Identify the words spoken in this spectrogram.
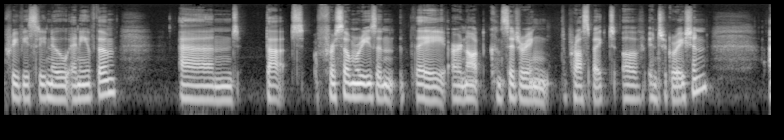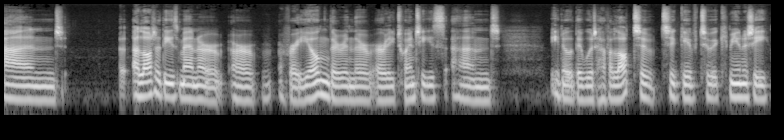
previously know any of them. And that for some reason they are not considering the prospect of integration. And a lot of these men are, are, are very young, they're in their early 20s, and you know, they would have a lot to, to give to a community.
